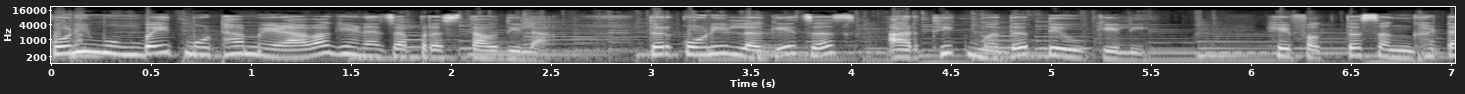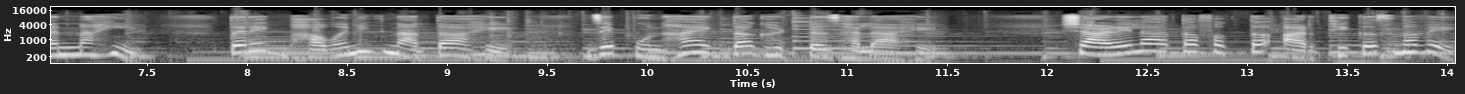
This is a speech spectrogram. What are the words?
कोणी मुंबईत मोठा मेळावा घेण्याचा प्रस्ताव दिला तर कोणी लगेचच आर्थिक मदत देऊ केली. हे फक्त संघटन नाही तर एक भावनिक नातं आहे जे पुन्हा एकदा घट्ट झालं आहे. शाळेला आता फक्त आर्थिकच नव्हे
